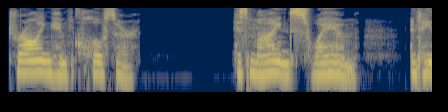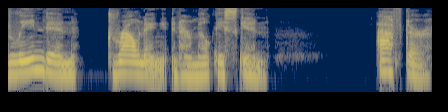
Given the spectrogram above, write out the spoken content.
drawing him closer. His mind swam, and he leaned in, drowning in her milky skin. After,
